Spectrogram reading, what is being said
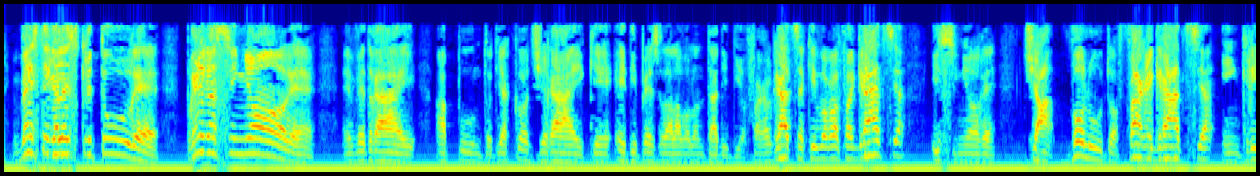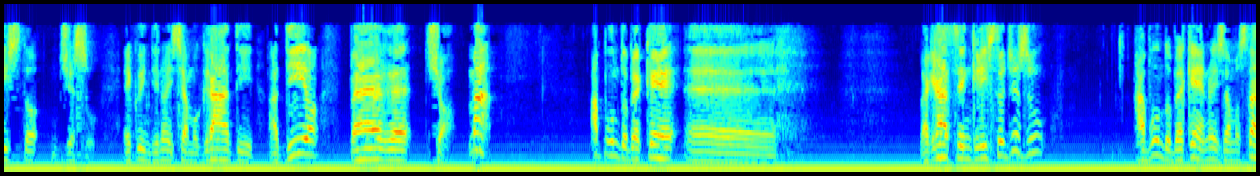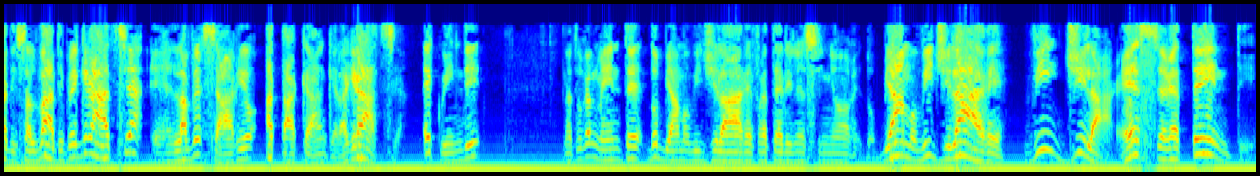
Investiga le scritture, prega il Signore e vedrai appunto, ti accorgerai che è dipeso dalla volontà di Dio. Farò grazia a chi vorrà far grazia, il Signore ci ha voluto fare grazia in Cristo Gesù. E quindi noi siamo grati a Dio per ciò. Ma appunto perché eh, la grazia in Cristo Gesù, appunto perché noi siamo stati salvati per grazia, eh, l'avversario attacca anche la grazia. E quindi naturalmente dobbiamo vigilare, fratelli nel Signore, dobbiamo vigilare, vigilare, essere attenti,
